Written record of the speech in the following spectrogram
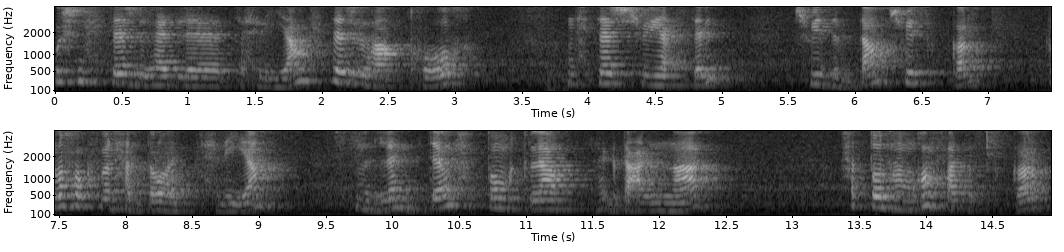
واش نحتاج لهاد التحلية؟ نحتاج لها خوخ. نحتاج شوية عسل شوية زبدة شوية سكر. نروحو كيف نحضروا هاد التحلية. بسم الله نبداو نحطو مقلة هكذا على النار. نحطو لها مغرفة السكر.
